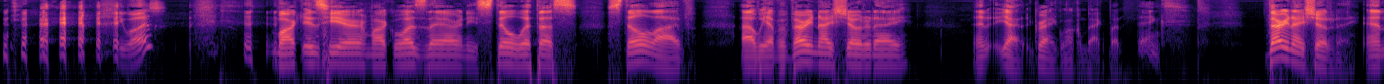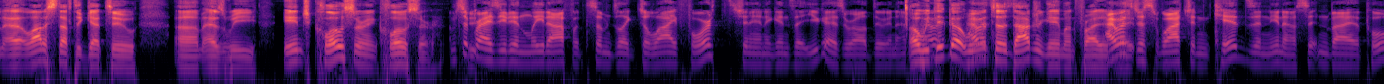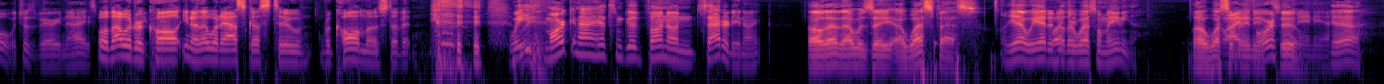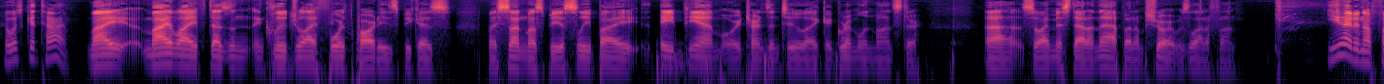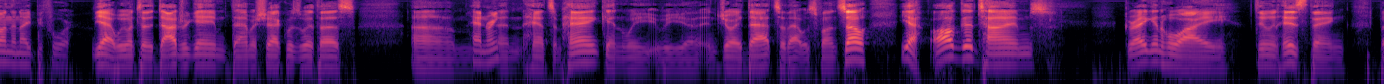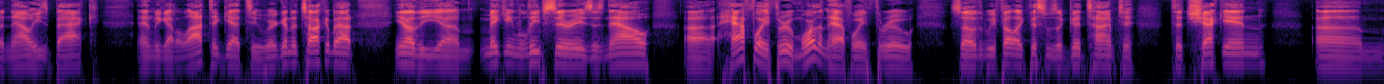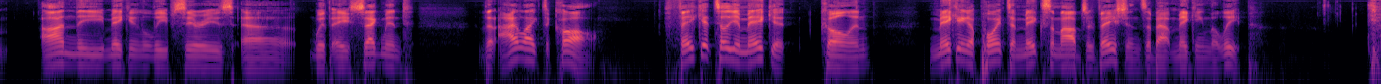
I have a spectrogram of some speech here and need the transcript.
he was? Mark is here. Mark was there, and he's still with us, still alive. Uh, we have a very nice show today, and yeah, Greg, welcome back, bud. Thanks. Very nice show today, and a lot of stuff to get to um, as we inch closer and closer. I'm to- surprised you didn't lead off with some like July 4th shenanigans that you guys were all doing. I- Oh, we I did go. We I went to the Dodger game on Friday. I was just watching kids and you know sitting by the pool, which was very nice. Well, that would recall, you know, that would ask us to recall most of it. We Mark and I had some good fun on Saturday night. Oh, that that was a, a West Fest. Yeah, we had another WrestleMania. Oh, July WrestleMania too. Mania. Yeah, it was a good time. My my life doesn't include July Fourth parties because my son must be asleep by eight p.m. or he turns into like a gremlin monster. Uh, so I missed out on that, but I'm sure it was a lot of fun. You had enough fun the night before. Yeah, we went to the Dodger game. Damashek was with us. Um, Henry? and Handsome Hank, and we we uh, enjoyed that, so that was fun. So yeah, all good times. Greg in Hawaii doing his thing, but now he's back, and we got a lot to get to. We're going to talk about, you know, the um, making the leap series is now uh, halfway through, more than halfway through. So we felt like this was a good time to to check in um, on the making the leap series uh, with a segment that I like to call "Fake It Till You Make It." Colon, making a point to make some observations about making the leap.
